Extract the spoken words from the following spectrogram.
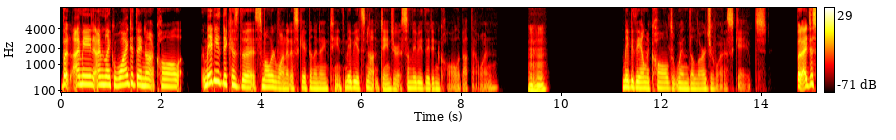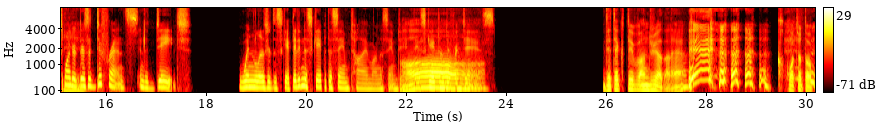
But I mean, I'm like, why did they not call? Maybe because the smaller one that escaped on the 19th, maybe it's not dangerous. So maybe they didn't call about that one. Mm-hmm. Maybe they only called when the larger one escaped. But I just wondered yeah. there's a difference in the date when lizards escaped. They didn't escape at the same time or on the same day. Oh. They escaped on different oh. days. デテクティブ・アンドリアだね。ここちょっと、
